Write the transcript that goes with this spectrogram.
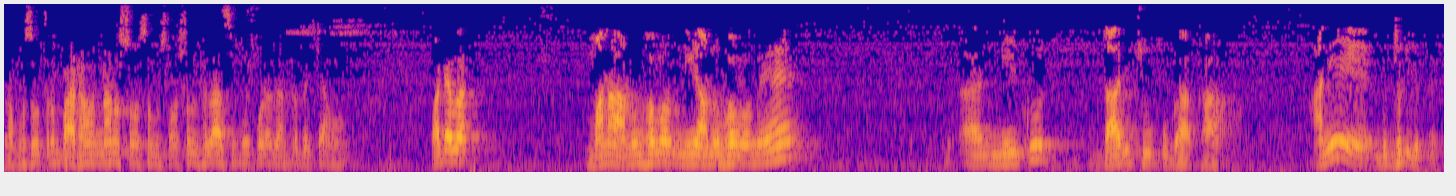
బ్రహ్మసూత్రం పాఠం అన్నాను సోషల్ సోషల్ ఫిలాసఫీ కూడా దాంట్లో పెట్టాము. వాట్ ఎవర్ మన అనుభవం నీ అనుభవమే నీకు దారి చూపుగాక అని బుద్ధుడు చెప్పాడు.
